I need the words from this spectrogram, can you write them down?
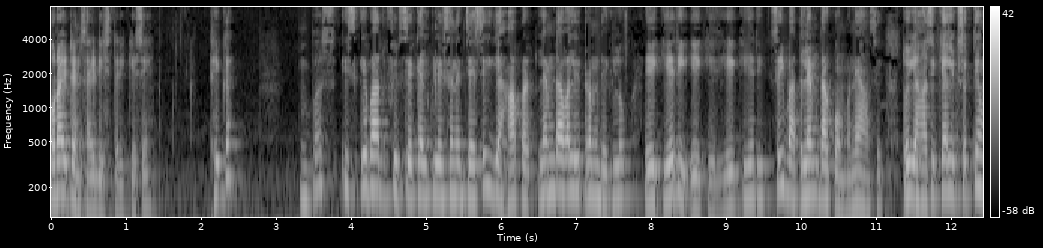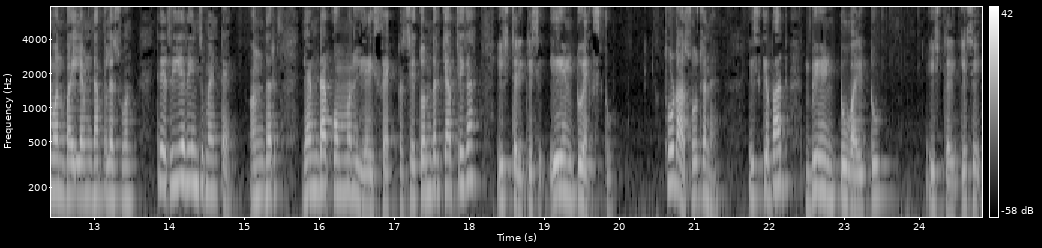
और राइट हैंड साइड इस तरीके से। ठीक है? बस इसके बाद फिर से कैलकुलेशन है। जैसे यहाँ पर लेमडा वाली टर्म देख लो, एक ये एक ये एक ये री। सही बात है लेमडा कॉमन है यहाँ से। तो यहाँ से क्या लिख सकते हैं? One by lambda plus one rearrangement है, अंदर लेमडा कॉमन लिया इस फैक्टर से। तो अंदर क्या बचेगा? इस तरीके से ए इंटू एक्स टू थोड़ा सोचना है। इसके बाद बी इंटू वाई टू इस तरीके से।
